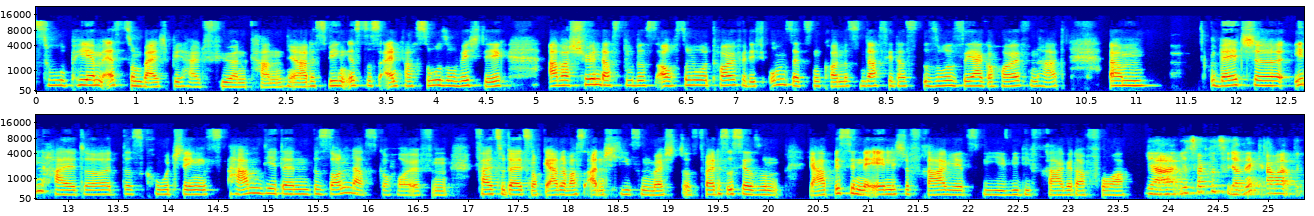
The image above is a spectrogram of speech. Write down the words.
zu PMS zum Beispiel halt führen kann. Ja, deswegen ist es einfach so, so wichtig. Aber schön, dass du das auch so toll für dich umsetzen konntest und dass dir das so sehr geholfen hat. Ähm, welche Inhalte des Coachings haben dir denn besonders geholfen, falls du da jetzt noch gerne was anschließen möchtest? Weil das ist ja so ein ja, bisschen eine ähnliche Frage jetzt wie, wie die Frage davor. Ja, jetzt war kurz wieder weg, aber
